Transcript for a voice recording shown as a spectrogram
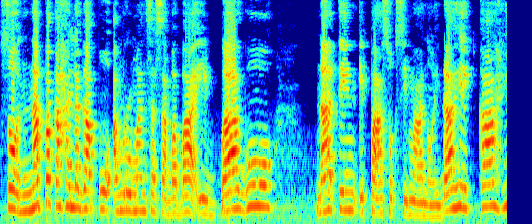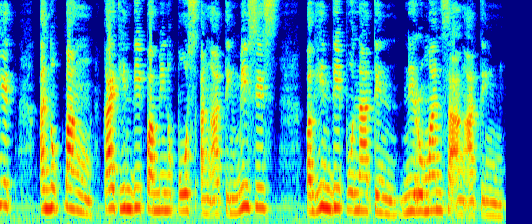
So, napakahalaga po ang romansa sa babae bago natin ipasok si Manoy. Dahil kahit ano pang, kahit hindi pa minupos ang ating misis, pag hindi po natin niromansa ang ating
